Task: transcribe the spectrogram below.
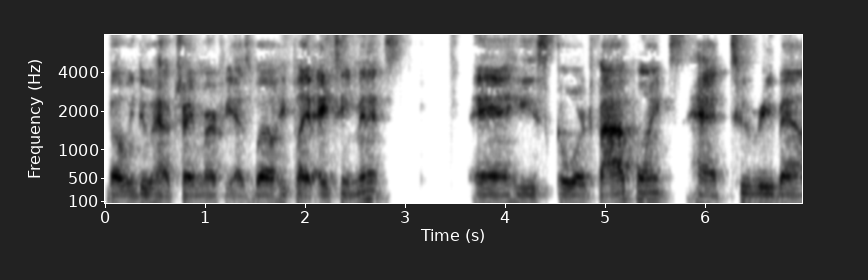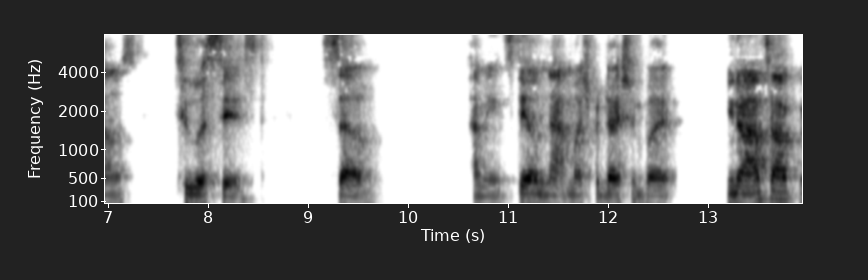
But we do have Trey Murphy as well. He played 18 minutes and he scored five points, had two rebounds, two assists. So, I mean, still not much production, but you know, I've talked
